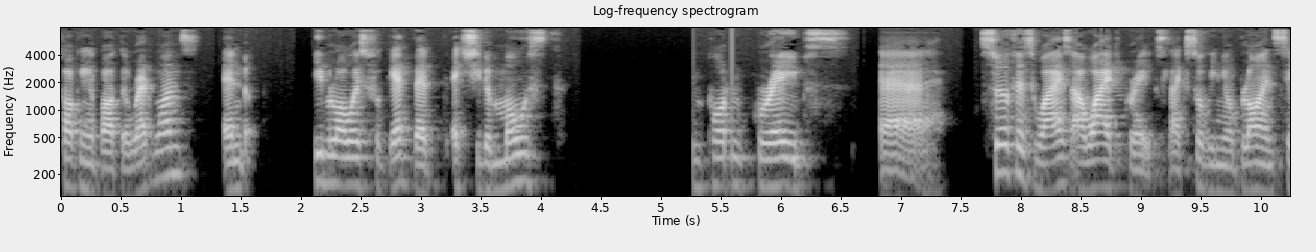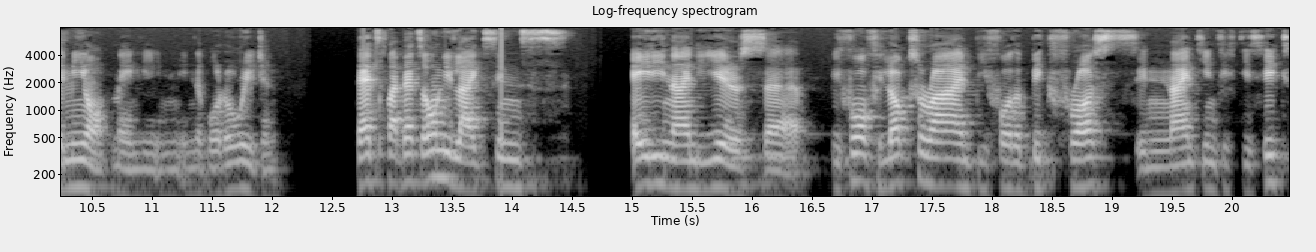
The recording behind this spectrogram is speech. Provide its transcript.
talking about the red ones. And people always forget that actually the most important grapes, uh, surface-wise, are white grapes like Sauvignon Blanc and Semillon, mainly in, in, the Bordeaux region. That's but that's only like since 80, 90 years. Uh, before phylloxera and before the big frosts in 1956,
